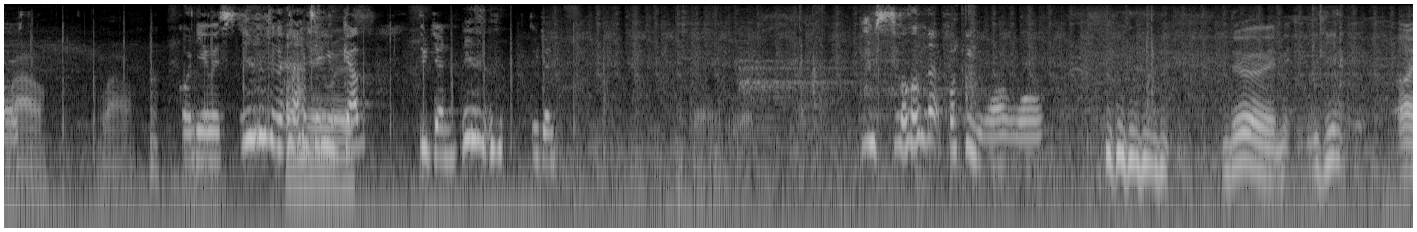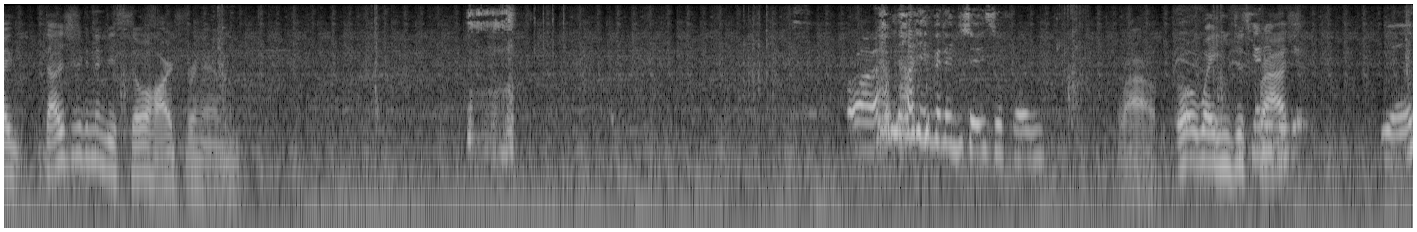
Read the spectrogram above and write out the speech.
Uh, Wow. Wow. Cornelius. After you Cornelius. cap, Tujan. Tujan. Okay. I'm still on that fucking wall wall. Dude, he like that was just gonna be so hard for him. Bro, I'm not even in chase with him. Wow. Oh wait, he just Can't crashed. even Yeah.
